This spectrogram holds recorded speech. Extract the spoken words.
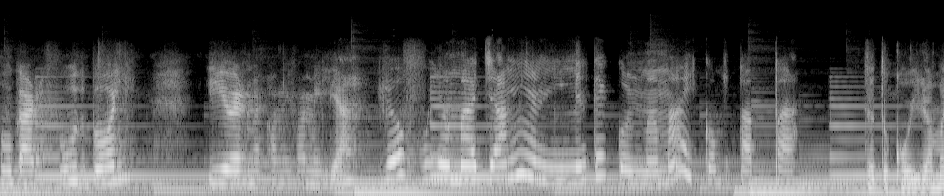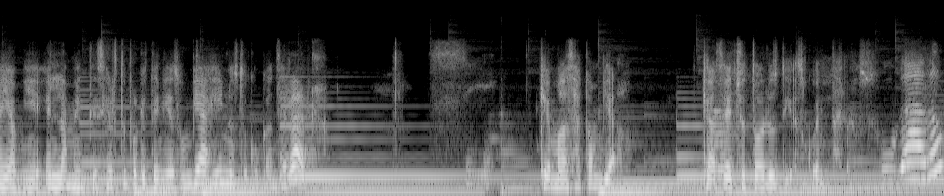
jugar fútbol y verme con mi familia. Yo fui a Miami en mi mente con mamá y con papá. Te tocó ir a Miami en la mente, ¿cierto? Porque tenías un viaje y nos tocó cancelarlo. Sí. ¿Qué más ha cambiado? ¿Qué has hecho todos los días? Cuéntanos. Jugado.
